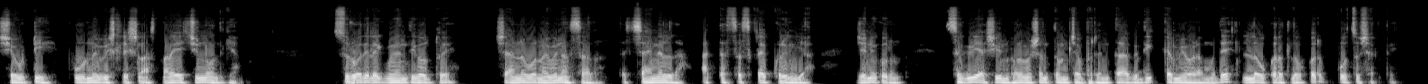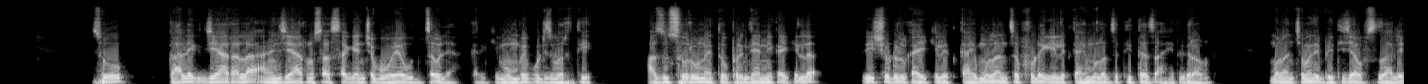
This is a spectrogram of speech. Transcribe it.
शेवटी पूर्ण विश्लेषण असणार आहे याची नोंद घ्या. सुरुवातीला एक विनंती करतोय चॅनलवर नवीन असाल तर चॅनलला आत्ता सबस्क्राईब करून घ्या. जेणेकरून सगळी अशी इन्फॉर्मेशन तुमच्यापर्यंत अगदी कमी वेळामध्ये लवकरात लवकर पोचू शकते. सो काल एक जे आर आला आणि जे आरनुसार सगळ्यांच्या भोया उंचवल्या कारण की मुंबई पोलीस भरती अजून सुरू नाही तोपर्यंत यांनी काय केलं? रिशेड्यूल काय केलेत? काही मुलांचं पुढे गेलेत काही मुलांचं तिथंच आहेत ग्राउंड मुलांच्या मध्ये भीतीची अवस्था झाली.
